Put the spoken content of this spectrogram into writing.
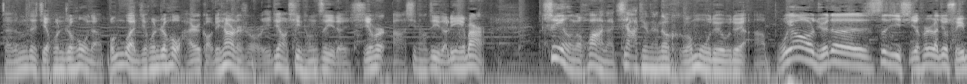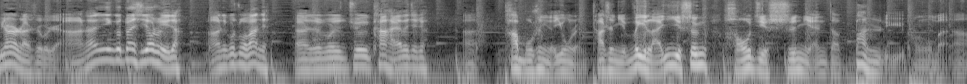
在咱们在结婚之后呢，甭管结婚之后还是搞对象的时候，一定要心疼自己的媳妇儿啊，心疼自己的另一半，这样的话呢，家庭才能和睦，对不对啊？不要觉得自己媳妇儿了就随便了，是不是啊？那你给我端洗脚水去啊，你给我做饭去啊，这不去看孩子去去啊。他不是你的佣人，他是你未来一生好几十年的伴侣，朋友们啊！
